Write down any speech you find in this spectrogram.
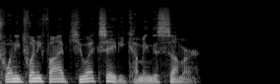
2025 QX80 coming this summer.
